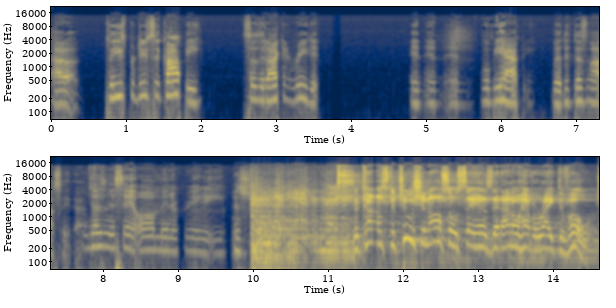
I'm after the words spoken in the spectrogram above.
Uh, please produce a copy so that I can read it, and and and we'll be happy. But it does not say that. Doesn't it say all men are created equal? It's The Constitution also says that I don't have a right to vote.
